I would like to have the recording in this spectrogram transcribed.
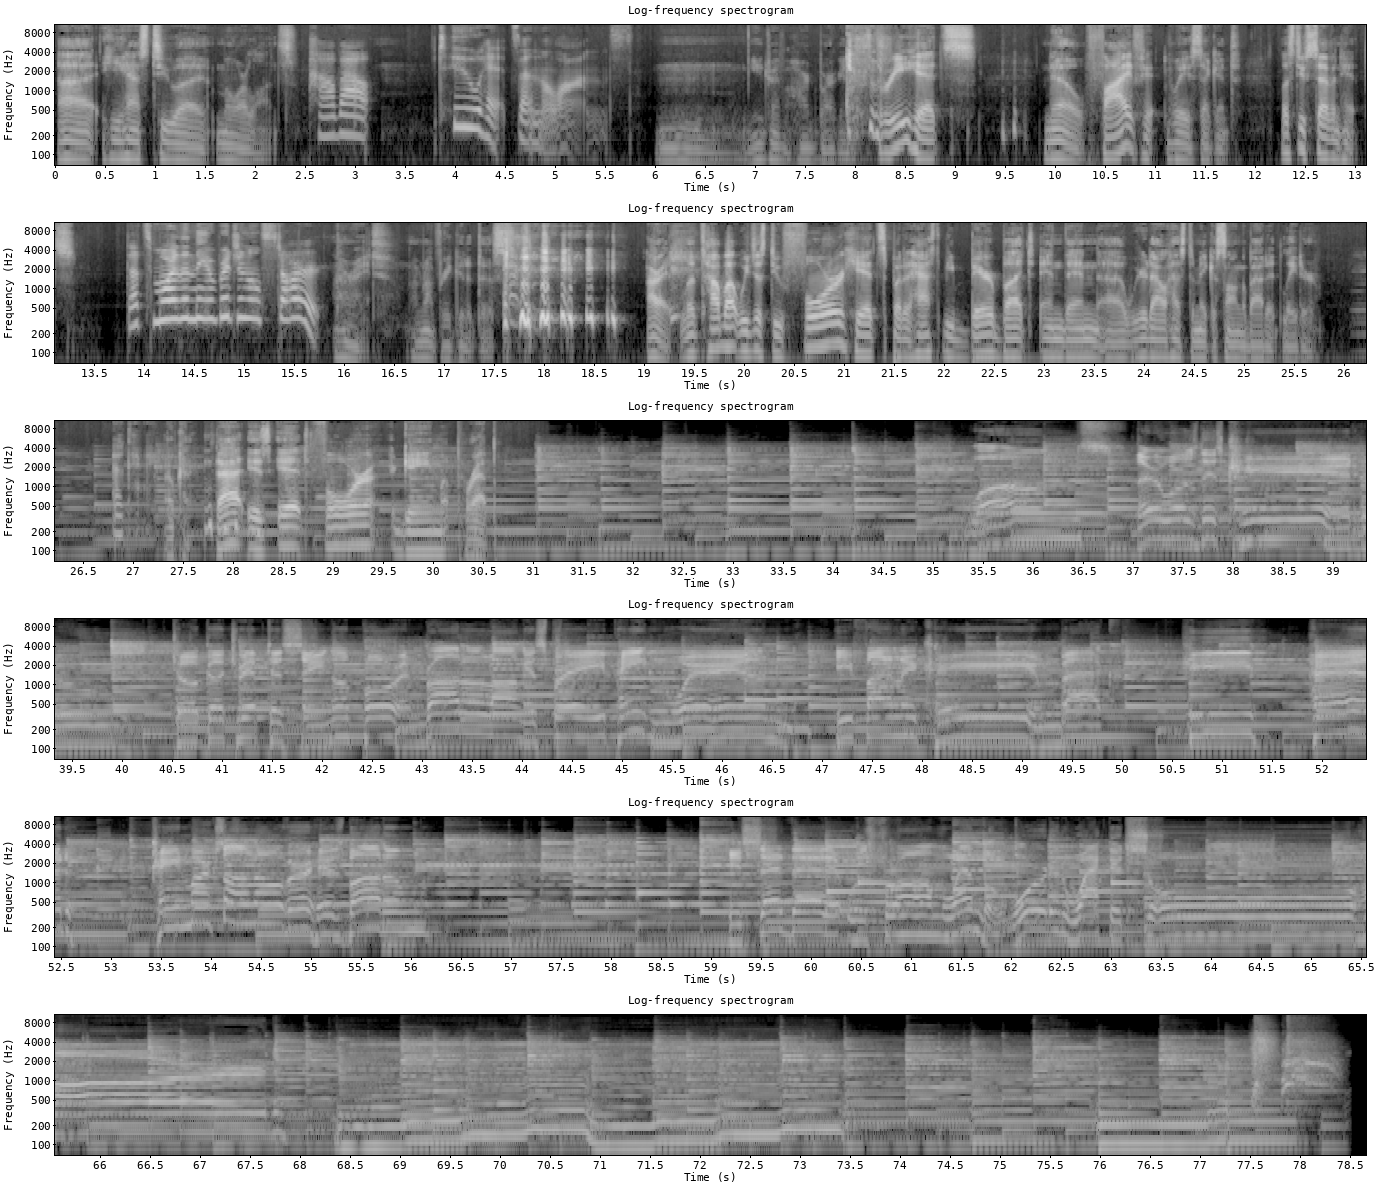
uh, he has to uh, mow our lawns. How about two hits on the lawns? You drive a hard bargain. Three hits. No, five hit. Wait a second. Let's do seven hits. That's more than the original start. All right. I'm not very good at this. All right, let's. How about we just do four hits, but it has to be bare butt, and then uh, Weird Al has to make a song about it later. Okay. Okay. That is it for game prep. Once there was this kid who a trip to Singapore and brought along his spray paint. And when he finally came back, he had cane marks all over his bottom. He said that it was from when the warden whacked it so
